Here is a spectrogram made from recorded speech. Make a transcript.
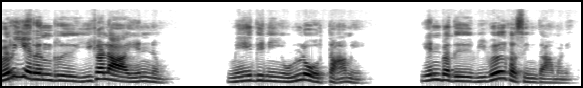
வெறியரென்று இகழா என்னும் மேதினி உள்ளோர் தாமே என்பது விவேக சிந்தாமணி.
